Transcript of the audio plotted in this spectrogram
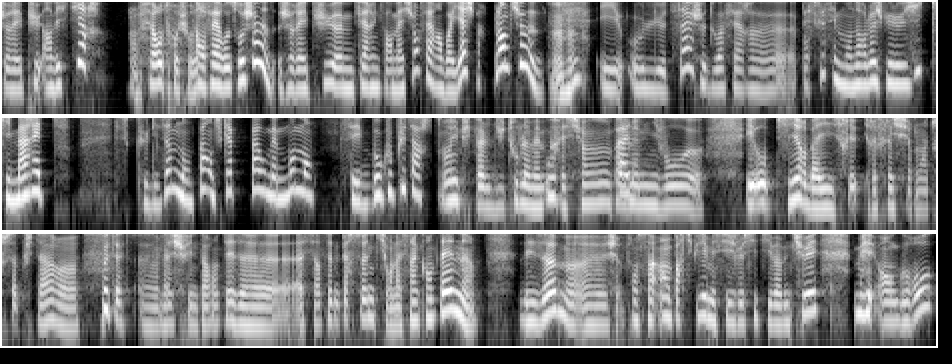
J'aurais pu investir. En faire autre chose. En faire autre chose. J'aurais pu euh, me faire une formation, faire un voyage, faire plein de choses. Mmh Et au lieu de ça, je dois faire... Euh, parce que c'est mon horloge biologique qui m'arrête ce que les hommes n'ont pas, en tout cas pas au même moment. C'est beaucoup plus tard. Oui, et puis pas du tout la même pression, pas, le même niveau. Euh. et au pire, bah, ils, réfléchiront à tout ça plus tard. Euh. Peut-être. Euh, là, je fais une parenthèse à, certaines personnes qui ont la cinquantaine, des hommes. je pense à un en particulier, mais si je le cite, il va me tuer. Mais en gros,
